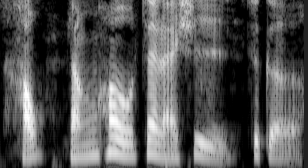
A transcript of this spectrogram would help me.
好，然后再来是这个，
